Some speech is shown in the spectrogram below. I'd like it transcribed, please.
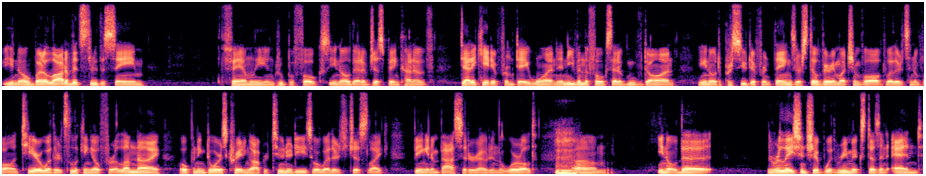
you know, but a lot of it's through the same family and group of folks, you know, that have just been kind of dedicated from day one, and even the folks that have moved on, you know, to pursue different things are still very much involved, whether it's in a volunteer, whether it's looking out for alumni, opening doors, creating opportunities, or whether it's just like being an ambassador out in the world. Um, you know, the the relationship with Remix doesn't end.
